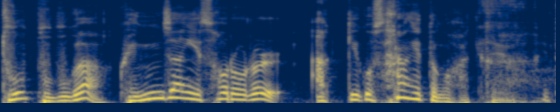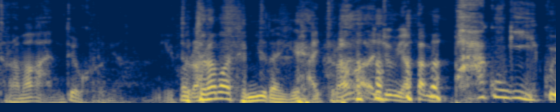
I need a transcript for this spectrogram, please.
두 부부가 굉장히 서로를 아끼고 사랑했던 것 같아요. 이 드라마가 안 돼요, 그러면. 이 어, 드라마 됩니다 이게. 아니, 드라마는 좀 약간 파국이 있고.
